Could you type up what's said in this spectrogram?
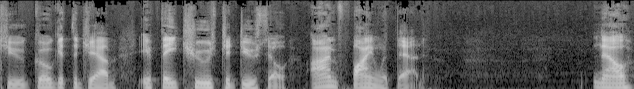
to go get the jab if they choose to do so. I'm fine with that. Now,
